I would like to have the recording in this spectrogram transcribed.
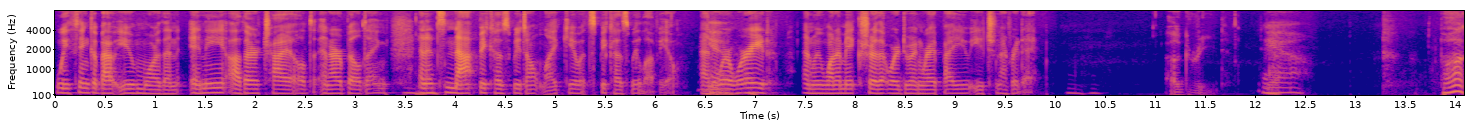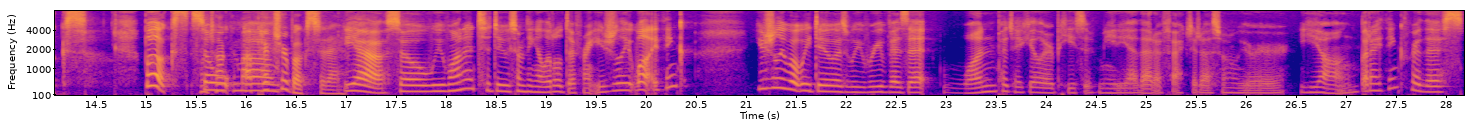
we think about you more than any other child in our building. And mm-hmm. it's not because we don't like you, it's because we love you. And Yeah. we're worried and we want to make sure that we're doing right by you each and every day. Agreed. Yeah. books Books. we're so talking about um, picture books today Yeah, so we wanted to do something a little different. Usually, well, I think usually what we do is we revisit one particular piece of media that affected us when we were young. But I think for this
